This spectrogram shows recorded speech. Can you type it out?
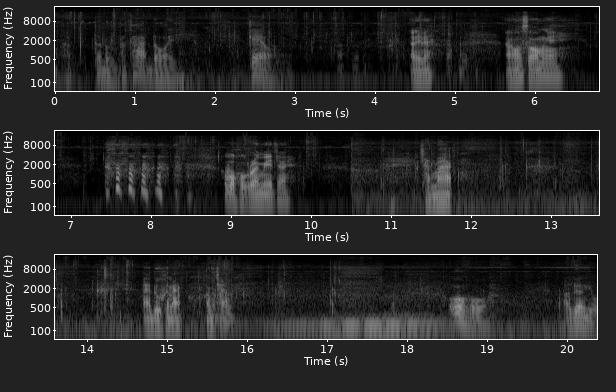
นะครับ ถนนพระธาตุดอย แก้ว อะไรนะเอาซ้อมไง เขาบอกหกร้อยเมตรใช่ไหมชันมาก อะดูขนาดความชัน โอ้โห เอาเรื่องอยู่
